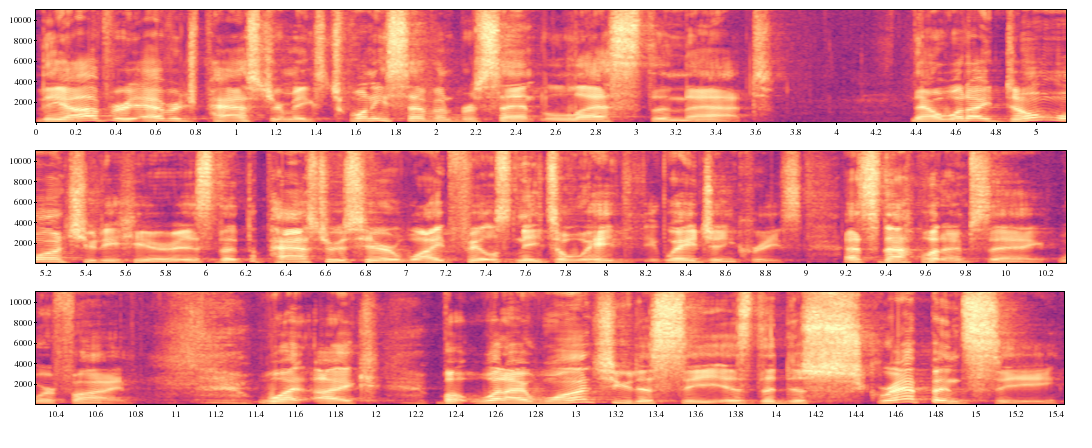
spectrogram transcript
The average pastor makes 27% less than that. Now, what I don't want you to hear is that the pastors here at Whitefields need a wage, wage increase. That's not what I'm saying. We're fine. What I, but what I want you to see is the discrepancy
